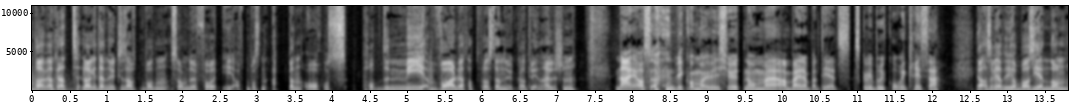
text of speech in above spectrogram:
Da har vi akkurat laget denne ukens Aftenpodden, som du får i Aftenposten-appen og hos Podme. Hva er det vi har tatt for oss denne uka, Trine Eilertsen? Nei, altså, vi kommer jo ikke utenom eh, Arbeiderpartiets Skal vi bruke ordet krise? Ja, altså Vi har jobba oss gjennom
